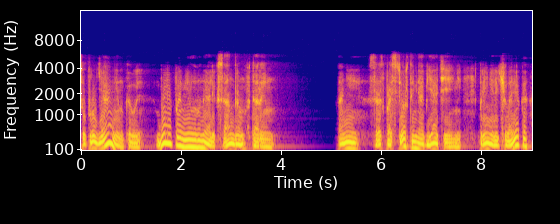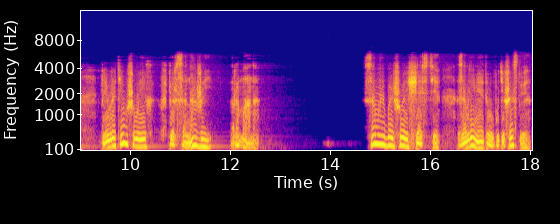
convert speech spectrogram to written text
Супруги Анненковы были помилованы Александром II. Они с распростертыми объятиями приняли человека, превратившего их в персонажей романа. Самое большое счастье за время этого путешествия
